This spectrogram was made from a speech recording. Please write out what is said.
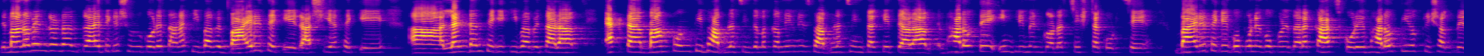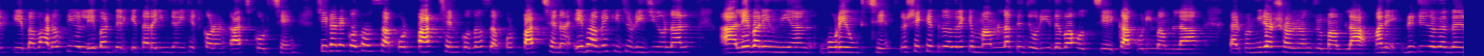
যে মানবেন্দ্রনাথ রায় থেকে শুরু করে তারা কীভাবে বাইরে থেকে, রাশিয়া থেকে লন্ডন থেকে কীভাবে তারা একটা বামপন্থী ভাবনা চিন্তা বা কমিউনিস্ট ভাবনা চিন্তাকে তারা ভারতে ইমপ্লিমেন্ট করার চেষ্টা করছে, বাইরে থেকে গোপনে গোপনে তারা কাজ করে ভারতীয় কৃষকদেরকে বা ভারতীয় লেবারদেরকে তারা ইউনাইটেড করার কাজ করছেন, সেখানে কোথাও সাপোর্ট পাচ্ছেন, কোথাও সাপোর্ট পাচ্ছে না। এভাবে কিছু রিজিওনাল লেবার ইউনিয়ন গড়ে উঠছে। তো সেক্ষেত্রে তাদেরকে মামলাতে জড়িয়ে দেওয়া হচ্ছে। কাকুরি মামলা, তারপর মিরার ষড়যন্ত্র মামলা মানে ব্রিটিশদের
